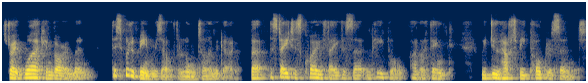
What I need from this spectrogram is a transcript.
stroke work environment, this would have been resolved a long time ago. But the status quo favours certain people. And I think we do have to be cognizant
